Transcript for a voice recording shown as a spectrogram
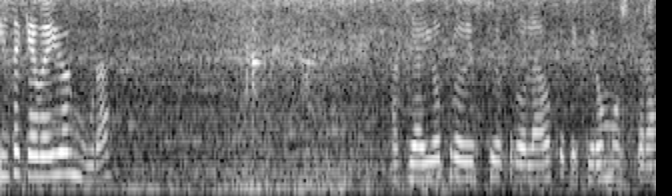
¿Viste qué bello el mural? Aquí hay otro de este otro lado que te quiero mostrar.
